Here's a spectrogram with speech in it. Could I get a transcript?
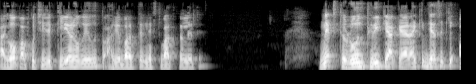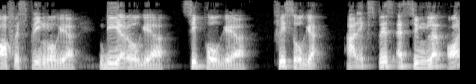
आई होप आपको चीज़ें क्लियर हो गई हो तो आगे बढ़ते नेक्स्ट बात कर लेते नेक्स्ट रूल थ्री क्या कह रहा है कि जैसे कि ऑफ़ स्प्रिंग हो गया डियर हो गया सिप हो गया फ़िश हो गया आर एक्सप्रेस एज सिंगुलर और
